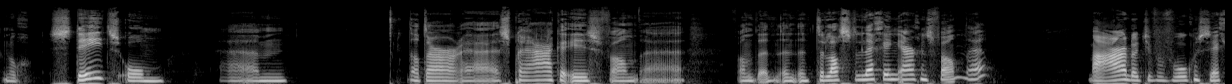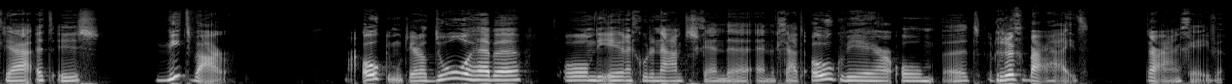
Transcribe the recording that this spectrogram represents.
nog steeds om um, dat er uh, sprake is van, uh, van een, een, een telastenlegging ergens van. Hè? Maar dat je vervolgens zegt, ja, het is niet waar. Maar ook, je moet weer dat doel hebben om die eer en goede naam te schenden. En het gaat ook weer om het rugbaarheid daaraan geven.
